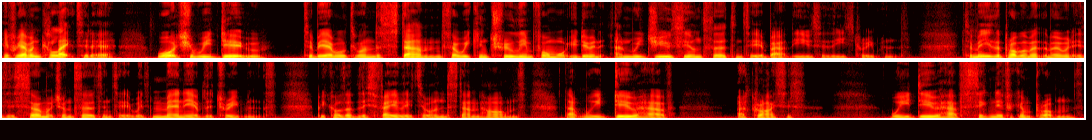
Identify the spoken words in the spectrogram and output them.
if we haven't collected it, what should we do to be able to understand so we can truly inform what you're doing and reduce the uncertainty about the use of these treatments. To me, the problem at the moment is there's so much uncertainty with many of the treatments because of this failure to understand harms that we do have a crisis. We do have significant problems.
